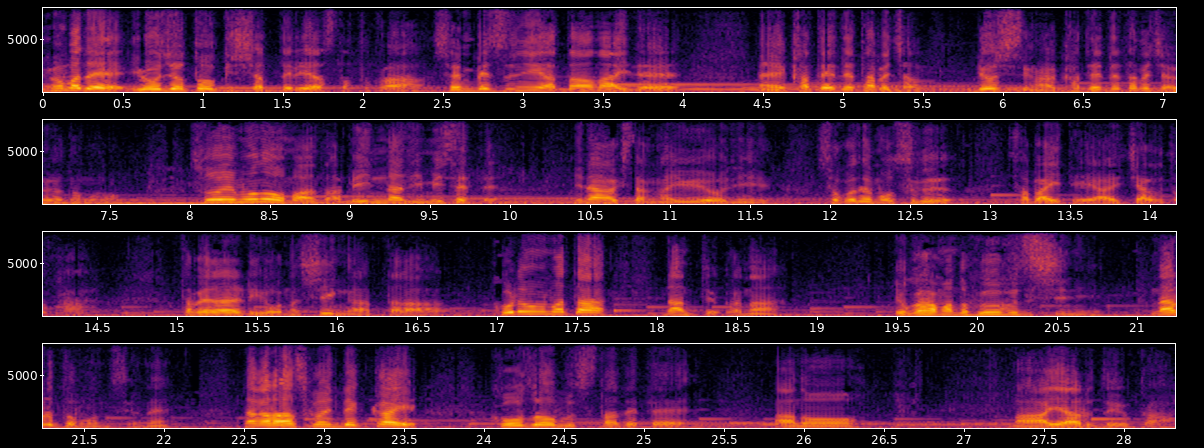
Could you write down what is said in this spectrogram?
今まで洋上投棄しちゃってるやつだとか選別に当たらないで、えー家庭で食べちゃう。漁師が家庭で食べちゃうようなもの。そういうものをまだみんなに見せて稲垣さんが言うようにそこでもうすぐさばいて焼いちゃうとか食べられるようなシーンがあったらこれもまた何て言うかな横浜の風物詩になると思うんですよね。だからあそこにでっかい構造物立ててあのまあ IR というか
